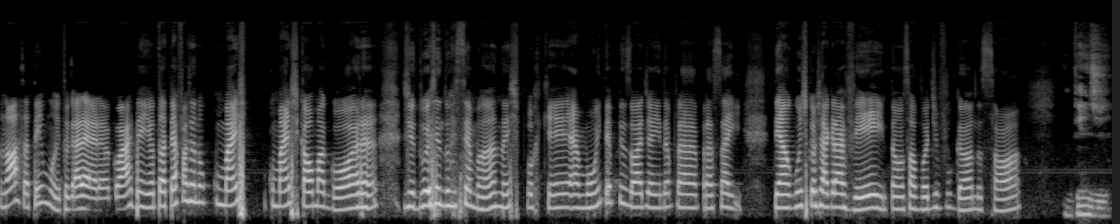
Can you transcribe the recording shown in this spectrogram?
Nossa, tem muito, galera. Guardem. Eu tô até fazendo com mais com mais calma agora, de duas em duas semanas, porque é muito episódio ainda para sair. Tem alguns que eu já gravei, então eu só vou divulgando só. Entendi.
